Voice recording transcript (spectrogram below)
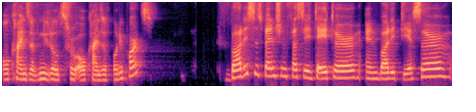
all kinds of needles through all kinds of body parts? Body suspension facilitator and body piercer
